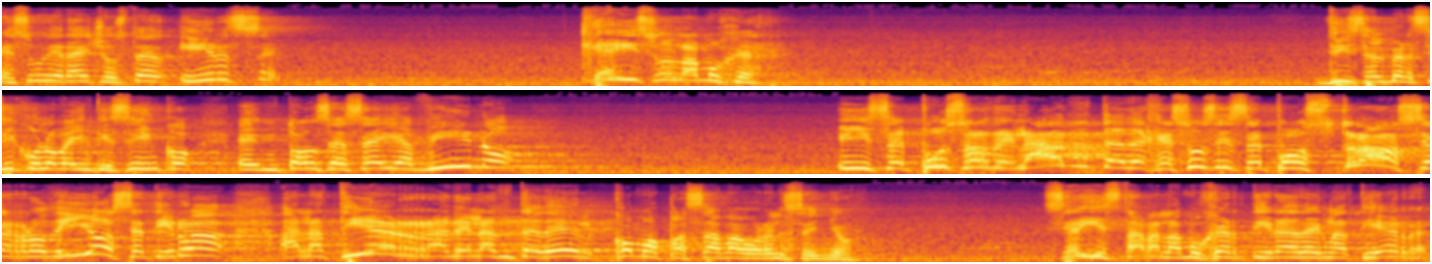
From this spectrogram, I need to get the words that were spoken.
Eso hubiera hecho usted irse. ¿Qué hizo la mujer? Dice el versículo 25, entonces ella vino y se puso delante de Jesús y se postró, se arrodilló, se tiró a, la tierra delante de él. ¿Cómo pasaba ahora el Señor? Si ahí estaba la mujer tirada en la tierra.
